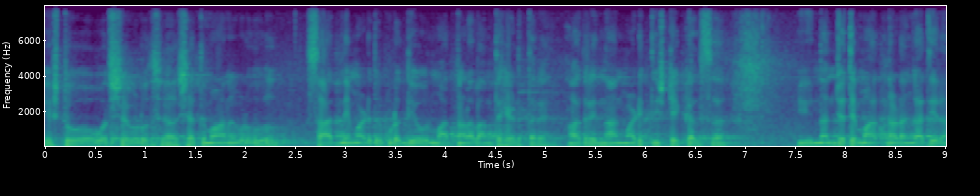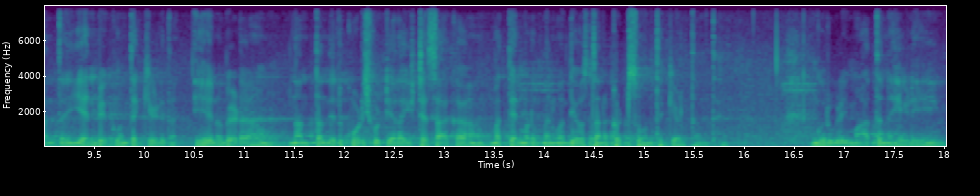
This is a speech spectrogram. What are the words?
ಎಷ್ಟೋ ವರ್ಷಗಳು ಶತಮಾನಗಳು ಸಾಧನೆ ಮಾಡಿದರೂ ಕೂಡ ದೇವ್ರು ಮಾತನಾಡಲ್ಲ ಅಂತ ಹೇಳ್ತಾರೆ. ಆದರೆ ನಾನು ಮಾಡಿದ್ದು ಇಷ್ಟೇ ಕೆಲಸ. ಈ ನನ್ನ ಜೊತೆ ಮಾತನಾಡಂಗೆ ಆದಿರಂತ ಏನು ಬೇಕು ಅಂತ ಕೇಳಿದ. ಏನು ಬೇಡ ನನ್ನ ತಂದಿಲ್ಲಿ ಕೂಡಿಸ್ಬಿಟ್ಟಿಯಲ್ಲ, ಇಷ್ಟೇ ಸಾಕ. ಮತ್ತೇನು ಮಾಡೋದು ನನಗೊಂದು ದೇವಸ್ಥಾನ ಕಟ್ಟಿಸು ಅಂತ ಕೇಳ್ತಂತೆ. ಗುರುಗಳಿಗೆ ಮಾತನ್ನು ಹೇಳಿ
